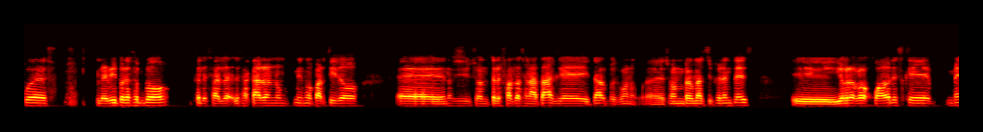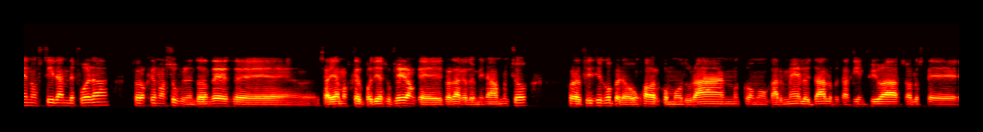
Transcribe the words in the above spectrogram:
pues le vi, por ejemplo, que le, le sacaron en un mismo partido eh, no sé si son tres faltas en ataque y tal, pues bueno, eh, son reglas diferentes y yo creo que los jugadores que menos tiran de fuera son los que más sufren, entonces eh, sabíamos que podía sufrir, aunque es verdad que dominaba mucho, por el físico, pero un jugador como Durán, como Carmelo y tal, pues aquí en FIBA son los que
